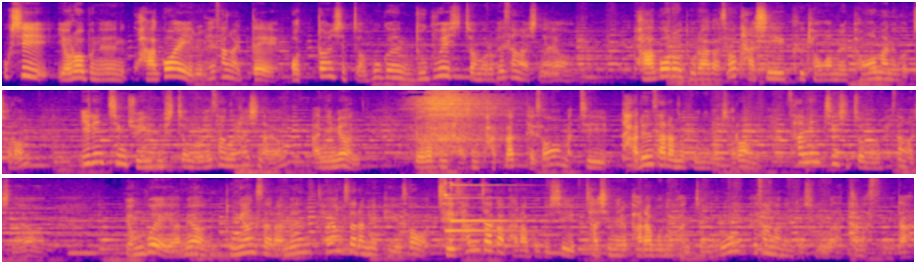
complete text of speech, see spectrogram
혹시 여러분은 과거의 일을 회상할 때 어떤 시점 혹은 누구의 시점으로 회상하시나요? 과거로 돌아가서 다시 그 경험을 경험하는 것처럼 1인칭 주인공 시점으로 회상을 하시나요? 아니면 여러분 자신 바깥에서 마치 다른 사람을 보는 것처럼 3인칭 시점으로 회상하시나요? 연구에 의하면 동양 사람은 서양 사람에 비해서 제3자가 바라보듯이 자신을 바라보는 관점으로 회상하는 것으로 나타났습니다.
